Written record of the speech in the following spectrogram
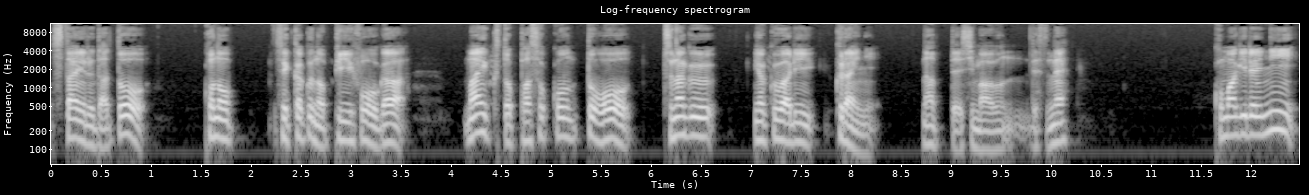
スタイルだと、このせっかくの P4 がマイクとパソコンとをつなぐ役割くらいになってしまうんですね。細切れに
